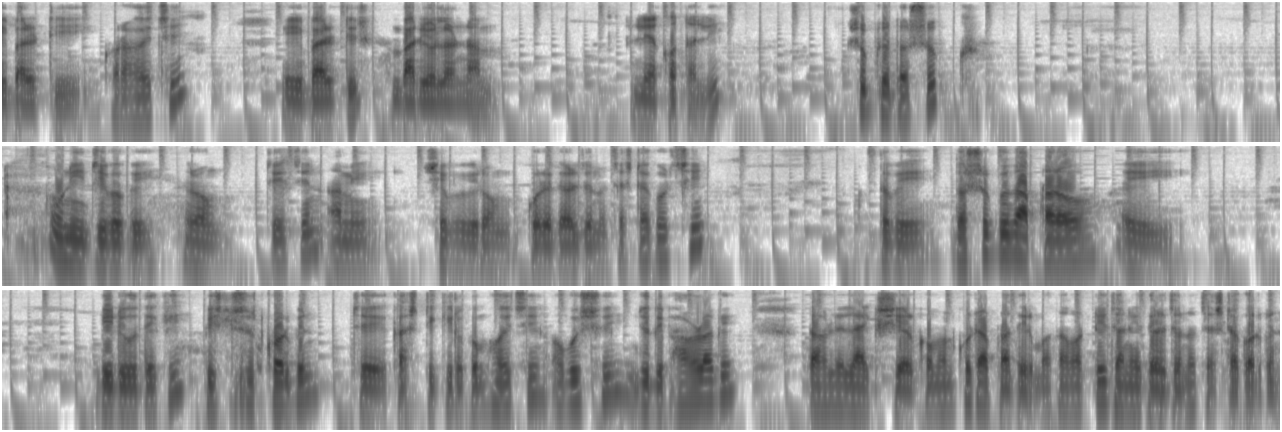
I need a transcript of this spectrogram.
এই বাড়িটি করা হয়েছে। এই বাড়িটির বাড়িওয়ালার নাম লিয়াকত আলী। সুপ্রিয় দর্শক, উনি যেভাবে রং চেয়েছেন, আমি সেভাবে রং করে দেওয়ার জন্য চেষ্টা করছি। তবে দর্শকবৃন্দ, আপনারাও এই ভিডিও দেখে বিশ্লেষণ করবেন যে কাজটি কীরকম হয়েছে। অবশ্যই যদি ভালো লাগে, তাহলে লাইক, শেয়ার, কমেন্ট করে আপনাদের মতামতটি জানিয়ে দেওয়ার জন্য চেষ্টা করবেন।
